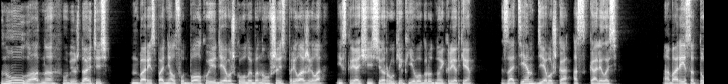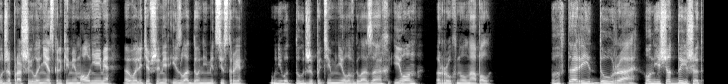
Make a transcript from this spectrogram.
«Ну, ладно, убеждайтесь». Борис поднял футболку, и девушка, улыбнувшись, приложила искрящиеся руки к его грудной клетке. Затем девушка оскалилась. А Бориса тут же прошила несколькими молниями, вылетевшими из ладони медсестры. У него тут же потемнело в глазах, и он рухнул на пол. «Повтори, дура! Он еще дышит!»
